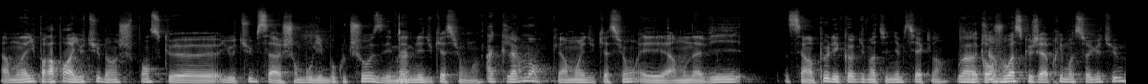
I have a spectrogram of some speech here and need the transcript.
À mon avis, par rapport à YouTube, hein, je pense que YouTube, ça a chamboulé beaucoup de choses et même l'éducation. hein. Ah, clairement. Clairement, éducation. Et à mon avis, c'est un peu l'école du 21e siècle. hein. Ouais, Quand clairement. je vois ce que j'ai appris moi sur YouTube,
